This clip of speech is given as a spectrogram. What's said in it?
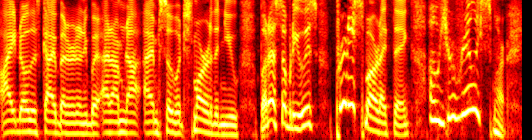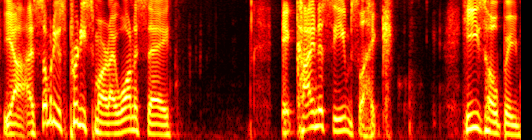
I know this guy better than anybody," and I'm not. I'm so much smarter than you. But as somebody who is pretty smart, I think. Oh, you're really smart. Yeah, as somebody who's pretty smart, I want to say it kind of seems like he's hoping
